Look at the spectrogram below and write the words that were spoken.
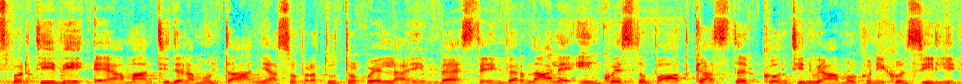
sportivi e amanti della montagna, soprattutto quella in veste invernale, in questo podcast continuiamo con i consigli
